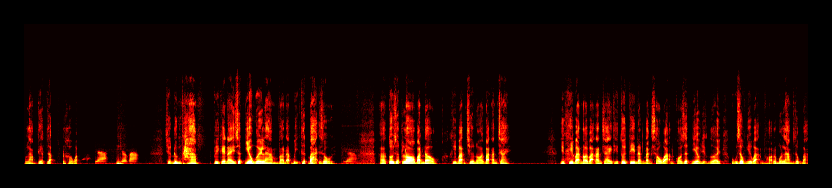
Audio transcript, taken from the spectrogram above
làm tiếp rộng được không ạ? Dạ Ừ. được ạ. Chứ đừng tham vì cái này rất nhiều người làm và đã bị thất bại rồi. Dạ. À, tôi rất lo ban đầu khi bạn chưa nói bạn ăn chay. Nhưng khi bạn nói bạn ăn chay thì tôi tin rằng đằng sau bạn có rất nhiều những người cũng giống như bạn và họ là muốn làm giống bạn.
